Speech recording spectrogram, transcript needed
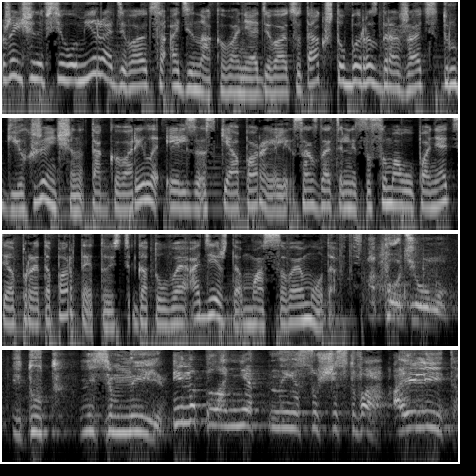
Женщины всего мира одеваются одинаково. Они одеваются так, чтобы раздражать других женщин. Так говорила Эльза Скиапарелли, создательница самого понятия прета-порте, то есть готовая одежда, массовая мода. По подиуму идут неземные, инопланетные существа, а элита,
